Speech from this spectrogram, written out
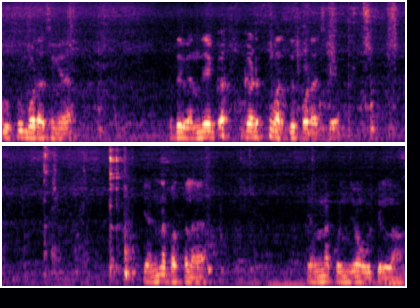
உப்பும் போட்டாச்சுங்க. இது வெந்தயம் க- கடுகும் வறுத்து போட்டாச்சு. எண்ணெய் பத்தலை. எண்ணெய் கொஞ்சமாக ஊற்றிடலாம்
